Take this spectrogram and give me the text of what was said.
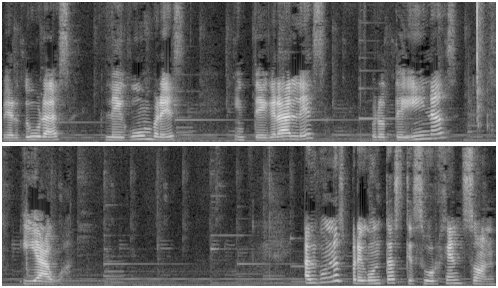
verduras, legumbres, integrales, proteínas y agua. Algunas preguntas que surgen son,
